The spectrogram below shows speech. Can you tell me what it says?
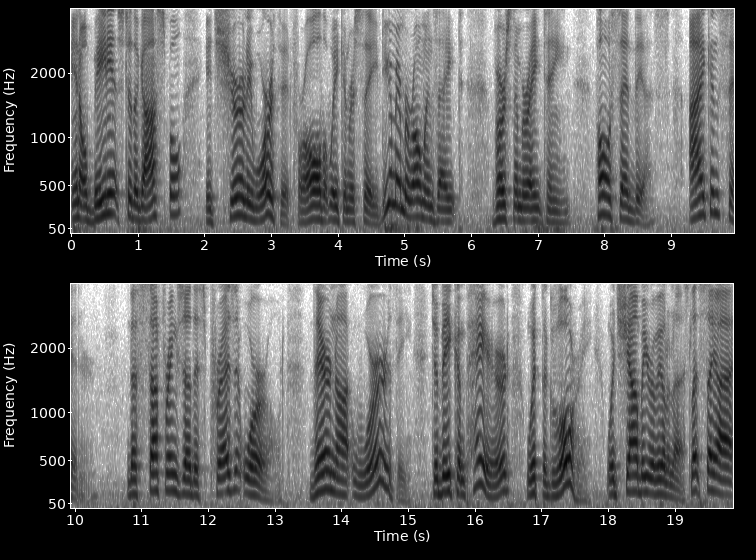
in obedience to the gospel, it's surely worth it for all that we can receive. Do you remember Romans 8, verse number 18? Paul said this I consider the sufferings of this present world, they're not worthy to be compared with the glory which shall be revealed in us. Let's say I,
